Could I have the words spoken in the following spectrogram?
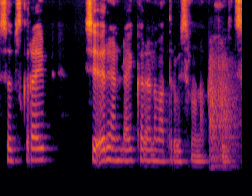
सबस्क्राईब शेअर अँड लाईक करायला मात्र विसरू नका प्लीज.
